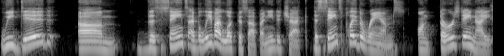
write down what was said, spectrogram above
we did um the Saints. I believe I looked this up. I need to check. The Saints play the Rams on Thursday night.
